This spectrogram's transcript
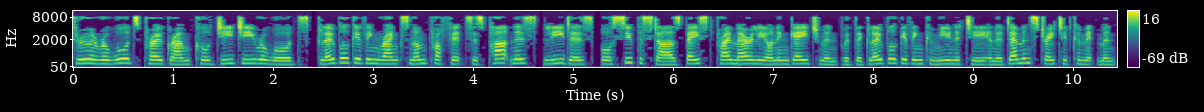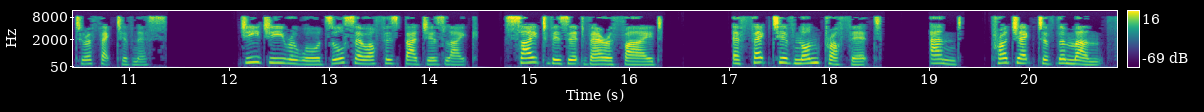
Through a rewards program called GG Rewards, Global Giving ranks nonprofits as partners, leaders, or superstars based primarily on engagement with the global giving community and a demonstrated commitment to effectiveness. GG Rewards also offers badges like Site Visit Verified, Effective Nonprofit, and Project of the Month.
